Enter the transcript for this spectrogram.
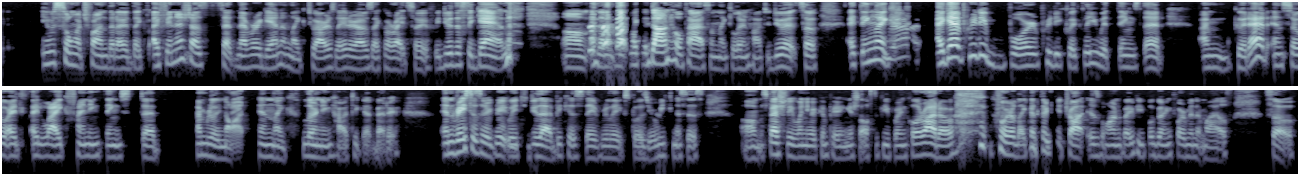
it was so much fun that I like I finished, I was said never again and like two hours later I was like, All right, so if we do this again um and then I got like a downhill pass and like learn how to do it. So I think like yeah. I get pretty bored pretty quickly with things that I'm good at, and so I I like finding things that I'm really not, and like learning how to get better. And races are a great way to do that because they really expose your weaknesses, um, especially when you're comparing yourself to people in Colorado, where like a turkey trot is won by people going four minute miles. So,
